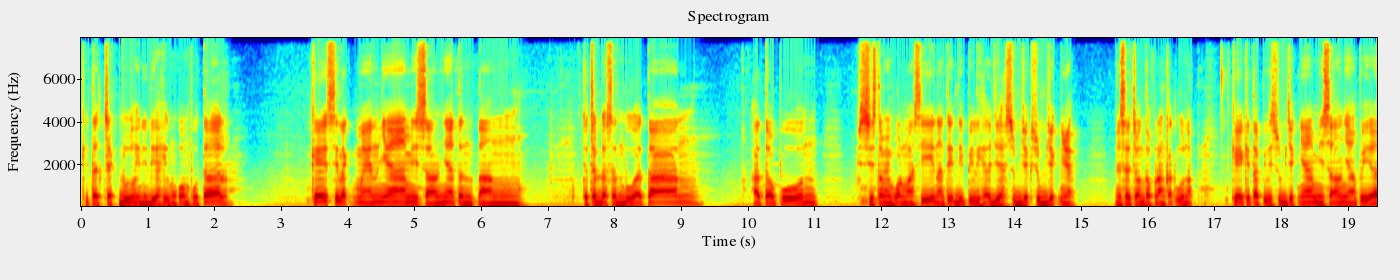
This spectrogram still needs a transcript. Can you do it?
Kita cek dulu ini dia ilmu komputer. Oke, select main-nya misalnya tentang kecerdasan buatan ataupun sistem informasi nanti dipilih aja subjek-subjeknya. Ini saya contoh perangkat lunak. Oke, kita pilih subjeknya misalnya apa ya?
